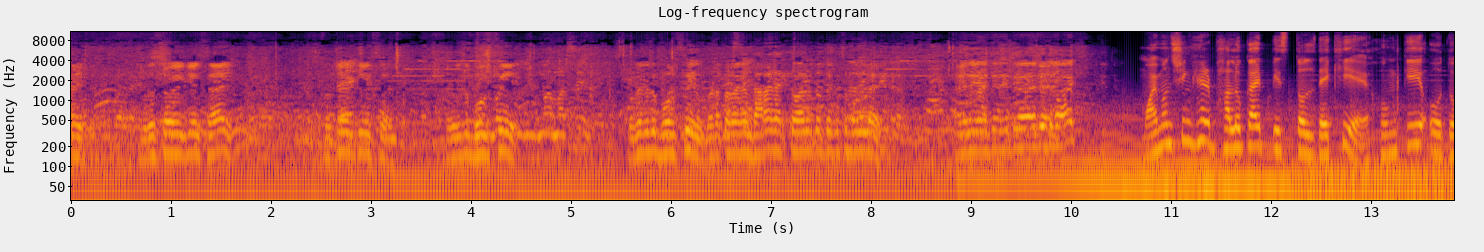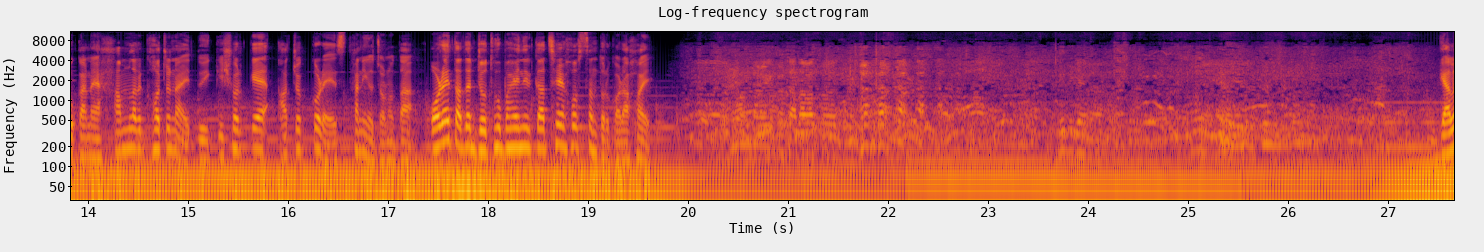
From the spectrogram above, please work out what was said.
এই চোখে গিয়েছে, এই গিয়েছে। তোর কিছু বলছি? তোকে কিছু বলছি? বেটা, তোরা এখানে দাঁড়ায় পারবি তোদের কিছু বললে। ময়মনসিংহের ভালুকায় পিস্তল দেখিয়ে হুমকি ও দোকানে হামলার ঘটনায় দুই কিশোরকে আটক করে স্থানীয় জনতা। পরে তাদের যৌথ বাহিনীর কাছে হস্তান্তর করা হয়। গেল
